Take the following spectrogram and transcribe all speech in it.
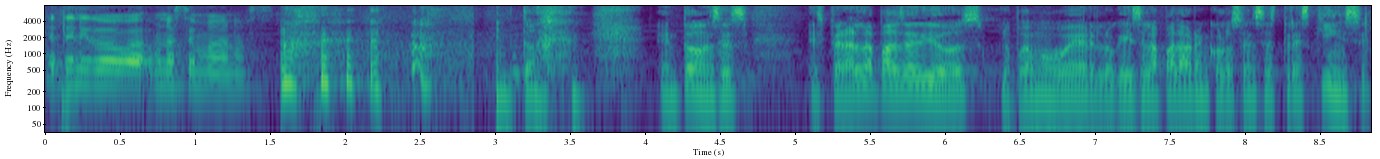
he tenido unas semanas. Entonces, entonces, esperar la paz de Dios, lo podemos ver lo que dice la palabra en Colosenses 3:15,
